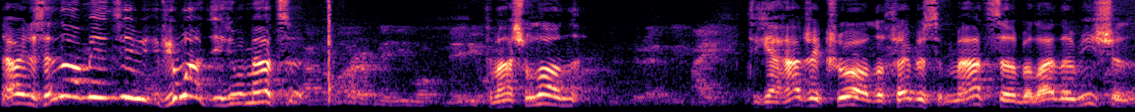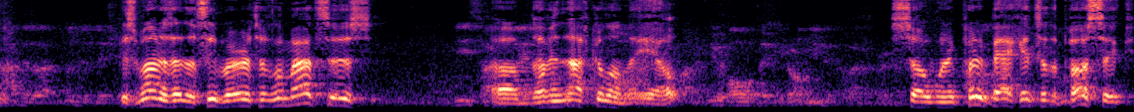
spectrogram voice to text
Now he said no, it means if you want, eat it with matzah. Tamashalon to get hadre krua the matzah belayla rishon bisman is at the earth of matzahs um afkalon the so when I put it back into the pasuk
